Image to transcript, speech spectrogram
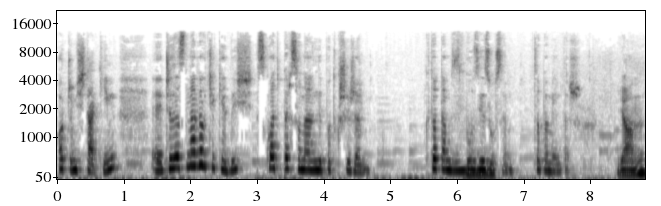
o czymś takim. Y, Czy zastanawiał Cię kiedyś skład personalny pod krzyżem? Kto tam z- był z Mhm. Jezusem? Co pamiętasz? Jan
